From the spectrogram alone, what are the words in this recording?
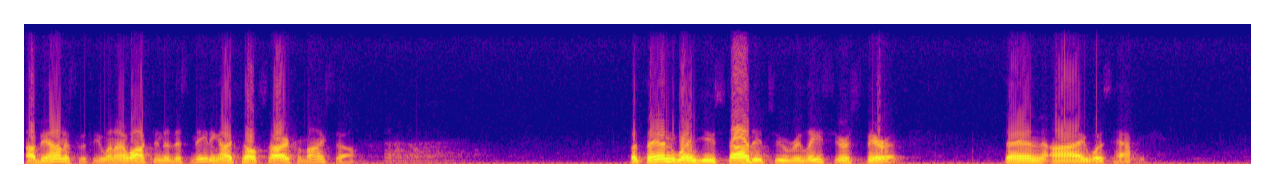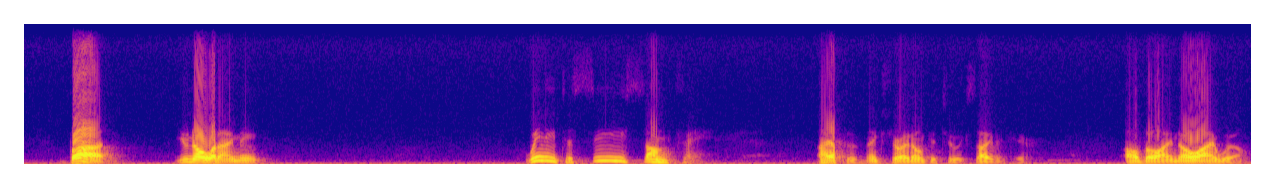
I'll be honest with you, when I walked into this meeting, I felt sorry for myself. But then when you started to release your spirit, then I was happy. But you know what I mean. We need to see something. I have to make sure I don't get too excited here, although I know I will.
